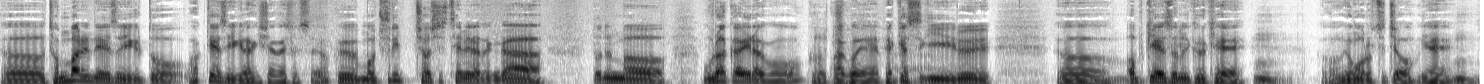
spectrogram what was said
어, 전반에 대해서 얘기를 또 확대해서 얘기를 하기 시작하셨어요. 그 뭐 출입처 시스템이라든가 또는 뭐 우라카이라고 그렇죠. 과거에 베껴쓰기를 어, 업계에서는 그렇게 음. 어, 용어로 쓰죠. 예. 음.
